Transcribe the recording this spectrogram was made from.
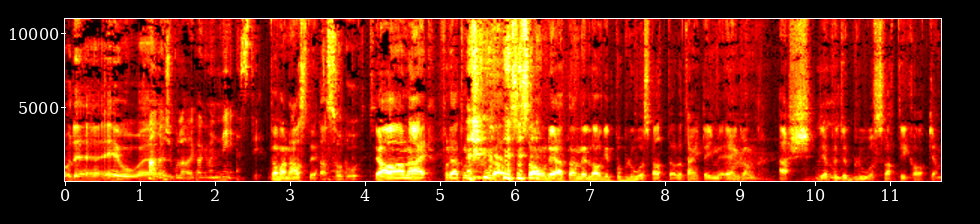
Og det er jo eh, Han sjokoladekaken var nasty. Den var nasty. Den så god ut. Ja, nei, for det at hun sto der, og så sa hun det at den er laget på blod og svette, og da tenkte jeg med en gang æsj, de har puttet blod og svette i kaken.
